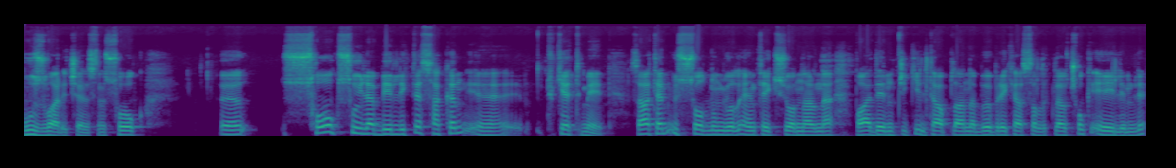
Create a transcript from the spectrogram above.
Buz var içerisinde soğuk. Ee, soğuk suyla birlikte sakın e, tüketmeyin. Zaten üst solunum yolu enfeksiyonlarına, bademcik iltihaplarına, böbrek hastalıklarına çok eğilimli.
